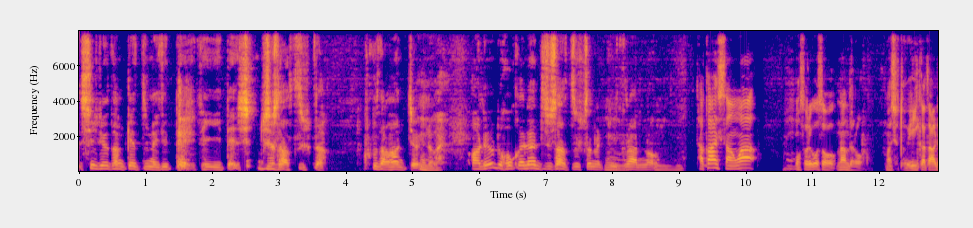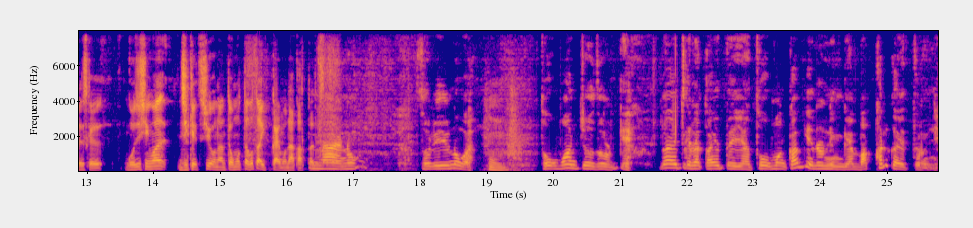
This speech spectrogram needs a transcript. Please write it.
手榴弾ケツ抜いて、手引いて、し自殺した。副団班長いうのが。あれより他には自殺したの聞いたらんの。高橋さんは、もうそれこそ、なんだろう。まあちょっと言い方あれですけど、ご自身は自決しようなんて思ったことは一回もなかったですか？ないの。それいうのが、うん。当番長だろけ。大地から帰っていや、当番関係の人間ばっかり帰ってるに。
